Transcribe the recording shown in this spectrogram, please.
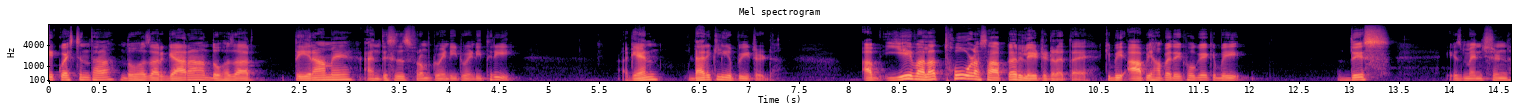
एक क्वेश्चन था 2011 2013 में and this is from 2023 again directly repeated अब ये वाला थोड़ा सा आपका रिलेटेड रहता है कि भाई आप यहाँ पे देखोगे कि भाई this is mentioned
